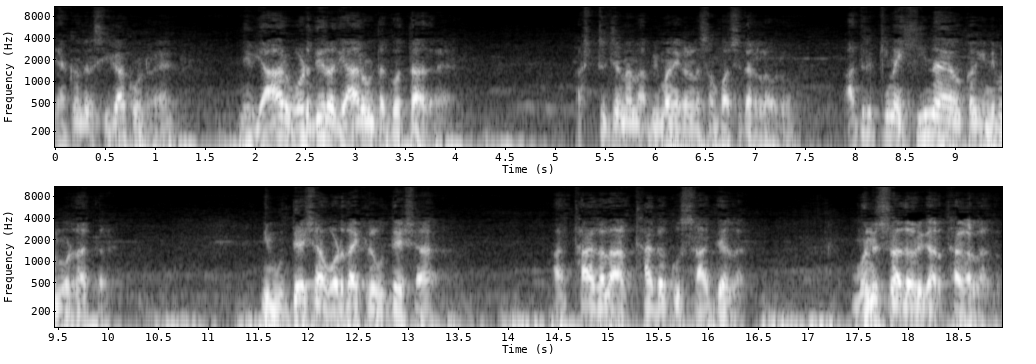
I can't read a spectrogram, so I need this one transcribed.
ಯಾಕಂದ್ರೆ ಸಿಗಾಕೊಂಡ್ರೆ ನೀವು ಯಾರು ಒಡೆದಿರೋದು ಯಾರು ಅಂತ ಗೊತ್ತಾದ್ರೆ ಅಷ್ಟು ಜನನ ಅಭಿಮಾನಿಗಳನ್ನ ಸಂಪಾದಿಸಿದಾರಲ್ಲ ಅವರು. ಅದಕ್ಕಿಂತ ಹೀನಾಯಕವಾಗಿ ನಿಮ್ಮನ್ನು ಹೊಡೆದಾಕ್ತಾರೆ. ನಿಮ್ಮ ಉದ್ದೇಶ, ಹೊಡೆದಾಕಿರೋ ಉದ್ದೇಶ ಅರ್ಥ ಆಗಲ್ಲ, ಅರ್ಥ ಆಗಕ್ಕೂ ಸಾಧ್ಯ ಅಲ್ಲ. ಮನುಷ್ಯರಾದವರಿಗೆ ಅರ್ಥ ಆಗಲ್ಲ ಅದು.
